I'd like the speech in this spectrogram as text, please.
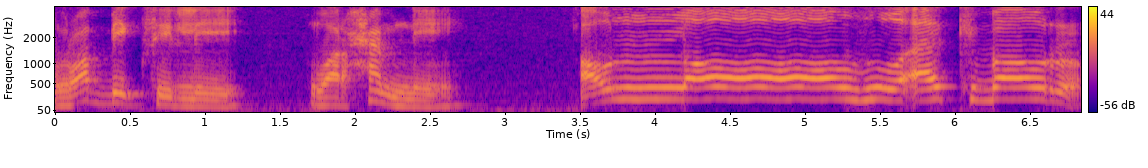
রব্বিক ফিরলি ওয়ারহামনি। আল্লাহ আকবর।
